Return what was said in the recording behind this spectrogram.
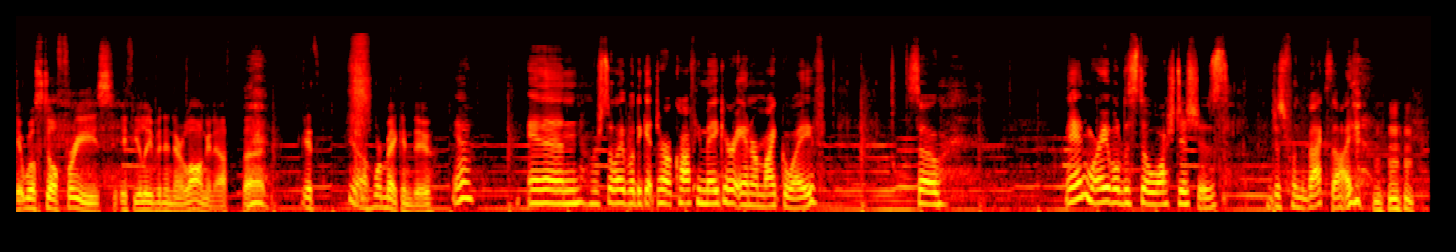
It will still freeze if you leave it in there long enough, but it's, you know, we're making do. Yeah. And then we're still able to get to our coffee maker and our microwave. So, and we're able to still wash dishes just from the backside.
